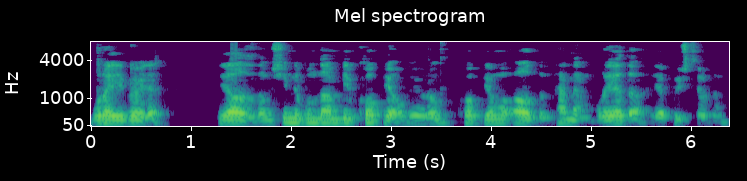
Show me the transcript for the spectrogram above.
Burayı böyle yazdım. Şimdi bundan bir kopya alıyorum. Kopyamı aldım. Hemen buraya da yapıştırdım.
